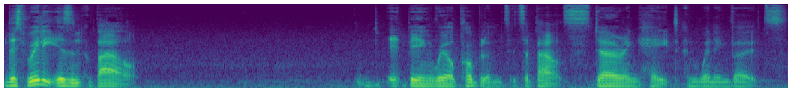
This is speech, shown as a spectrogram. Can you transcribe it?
this really isn't about it being real problems. It's about stirring hate and winning votes.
